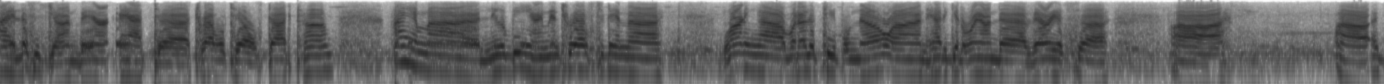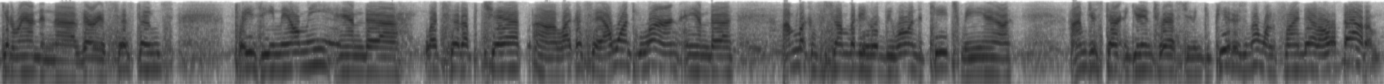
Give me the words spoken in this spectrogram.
Hi, this is John Bear at uh, TravelTales.com. I am a newbie. I'm interested in uh, learning uh, what other people know on how to get around uh, various uh, uh, uh, get around in uh, various systems. Please email me and uh, let's set up a chat. Uh, like I say, I want to learn, and uh, I'm looking for somebody who will be willing to teach me. Uh, I'm just starting to get interested in computers, and I want to find out all about them.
